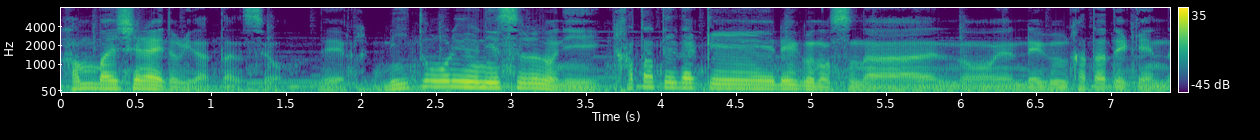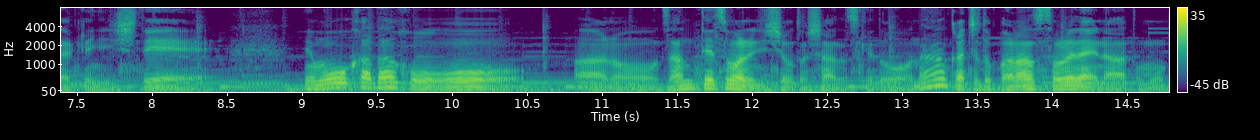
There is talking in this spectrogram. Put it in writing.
販売しない時だったんですよ。で、二刀流にするのに、片手だけレグの砂のレグ片手剣だけにして、で、もう片方を、あの、暫定つまりにしようとしたんですけど、なんかちょっとバランス取れないなと思っ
